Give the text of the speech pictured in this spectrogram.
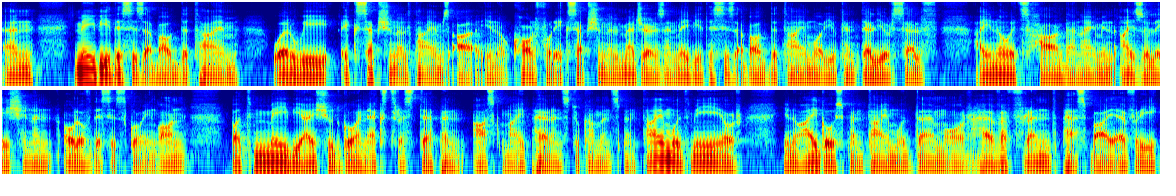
And maybe this is about the time where we exceptional times are, you know, call for exceptional measures. And maybe this is about the time where you can tell yourself, I know it's hard and I'm in isolation and all of this is going on, but maybe I should go an extra step and ask my parents to come and spend time with me, or, you know, I go spend time with them, or have a friend pass by every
